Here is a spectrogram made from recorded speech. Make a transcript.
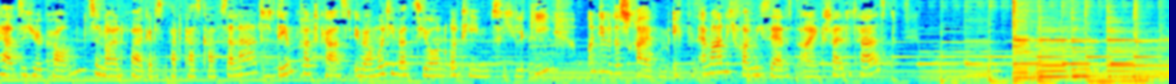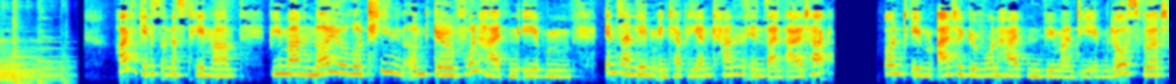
herzlich willkommen zur neuen Folge des Podcasts Kopfsalat, dem Podcast über Motivation, Routinen, Psychologie und über das Schreiben. Ich bin Emma und ich freue mich sehr, dass du eingeschaltet hast. Heute geht es um das Thema, wie man neue Routinen und Gewohnheiten eben in sein Leben etablieren kann, in seinen Alltag. Und eben alte Gewohnheiten, wie man die eben los wird,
